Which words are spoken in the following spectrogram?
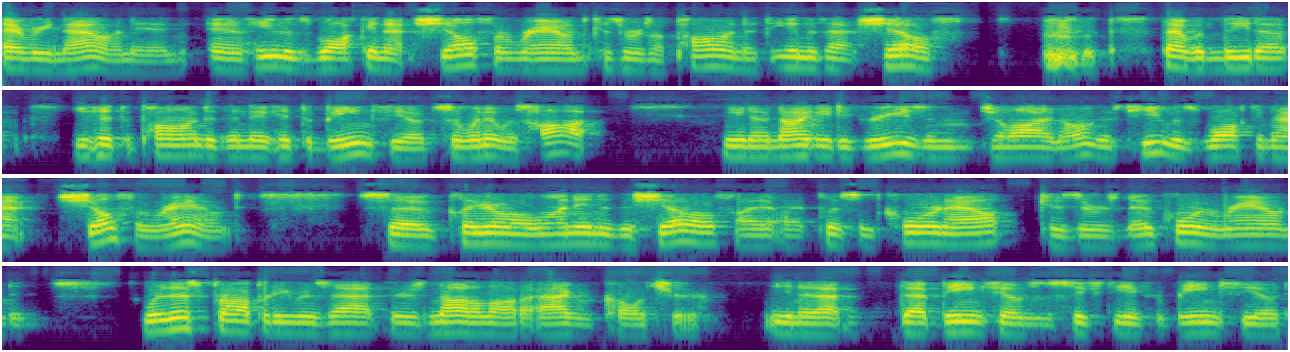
every now and then. And he was walking that shelf around because there was a pond at the end of that shelf that would lead up. You'd hit the pond, and then they'd hit the bean field. So when it was hot, you know, 90 degrees in July and August, he was walking that shelf around. So clear on one end of the shelf, I, I put some corn out because there was no corn around, and where this property was at, there's not a lot of agriculture. You know that that bean field is a 60 acre bean field,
